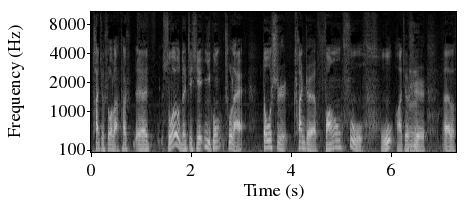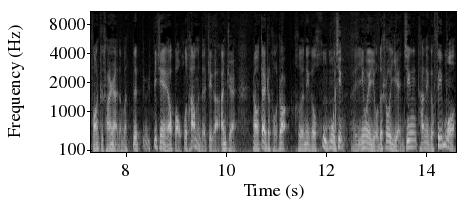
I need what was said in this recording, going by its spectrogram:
他就说了，他呃所有的这些义工出来。都是穿着防护服啊，就是呃防止传染的嘛。这毕竟也要保护他们的这个安全，然后戴着口罩和那个护目镜，因为有的时候眼睛它那个飞沫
